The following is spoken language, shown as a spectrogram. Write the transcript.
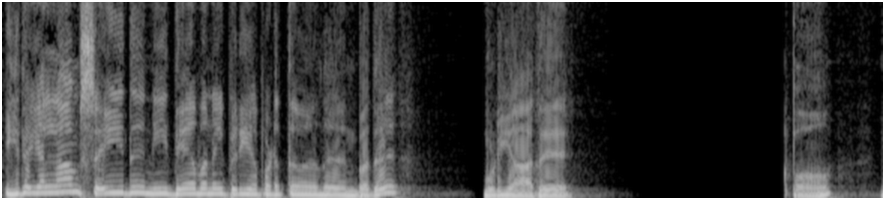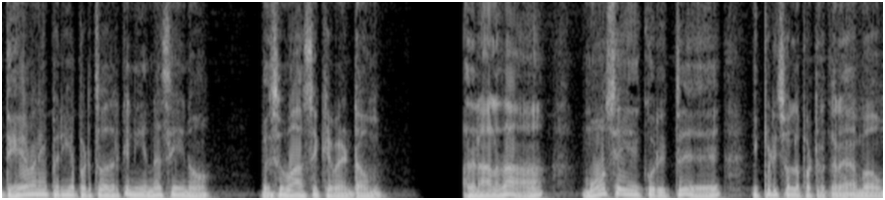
இதையெல்லாம் செய்து நீ தேவனை பிரியப்படுத்துவது என்பது முடியாது. அப்போ தேவனை பிரியப்படுத்துவதற்கு நீ என்ன செய்யணும்? விசுவாசிக்க வேண்டும். அதனாலதான் மோசையை குறித்து இப்படி சொல்லப்பட்டிருக்கிற மோ-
